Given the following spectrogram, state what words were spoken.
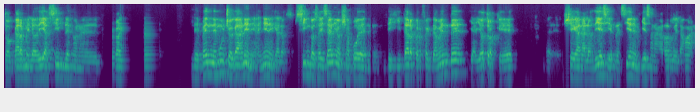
tocar melodías simples con el... Depende mucho de cada nene. Hay nenes que a los 5 o 6 años ya pueden digitar perfectamente y hay otros que eh, llegan a los 10 y recién empiezan a agarrarle la mano.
